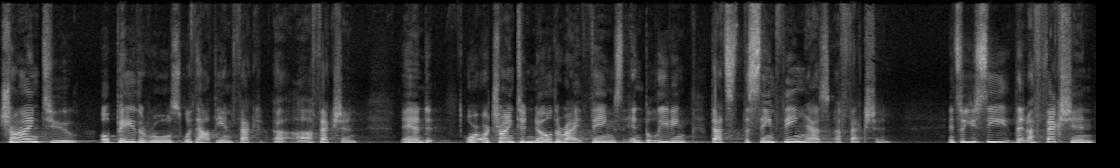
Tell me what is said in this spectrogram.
trying to obey the rules without the infec- uh, affection, and, or, or trying to know the right things and believing that's the same thing as affection. And so you see that affection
